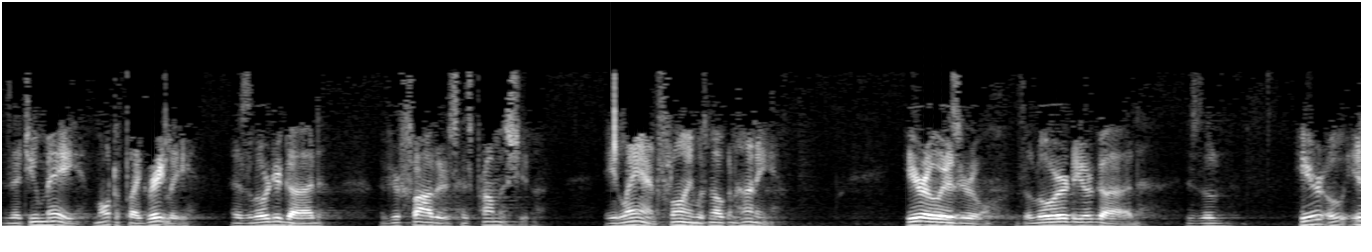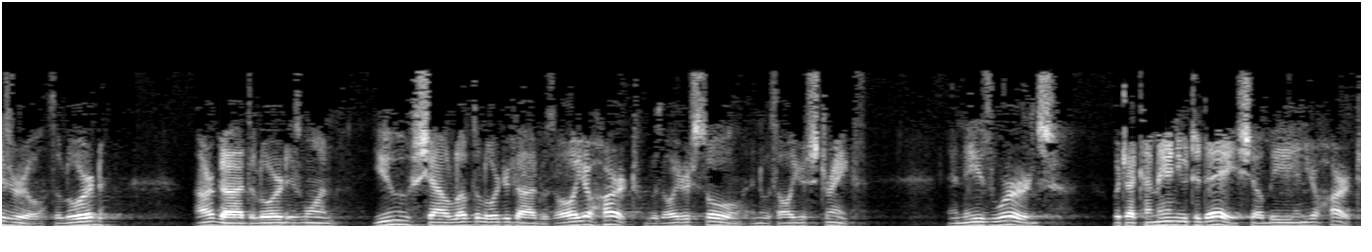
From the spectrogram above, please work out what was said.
and that you may multiply greatly, as the Lord your God of your fathers has promised you, a land flowing with milk and honey. Hear, O Israel, the Lord your God is the. Hear, O Israel, the Lord our God, the Lord is one. You shall love the Lord your God with all your heart, with all your soul, and with all your strength. And these words which I command you today shall be in your heart.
